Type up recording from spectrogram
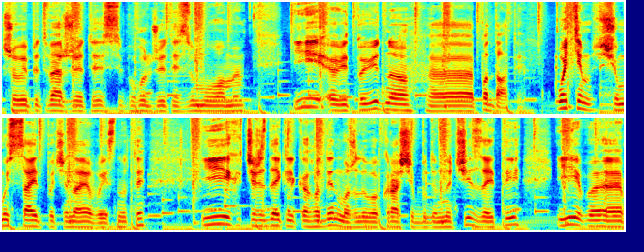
що ви підтверджуєтесь, погоджуєтесь з умовами, і відповідно е, подати. Потім чомусь сайт починає виснути, і через декілька годин, можливо, краще буде вночі зайти і е,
